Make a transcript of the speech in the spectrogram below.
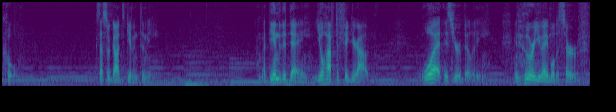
cool. Because that's what God's given to me. Um, at the end of the day, you'll have to figure out what is your ability and who are you able to serve.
